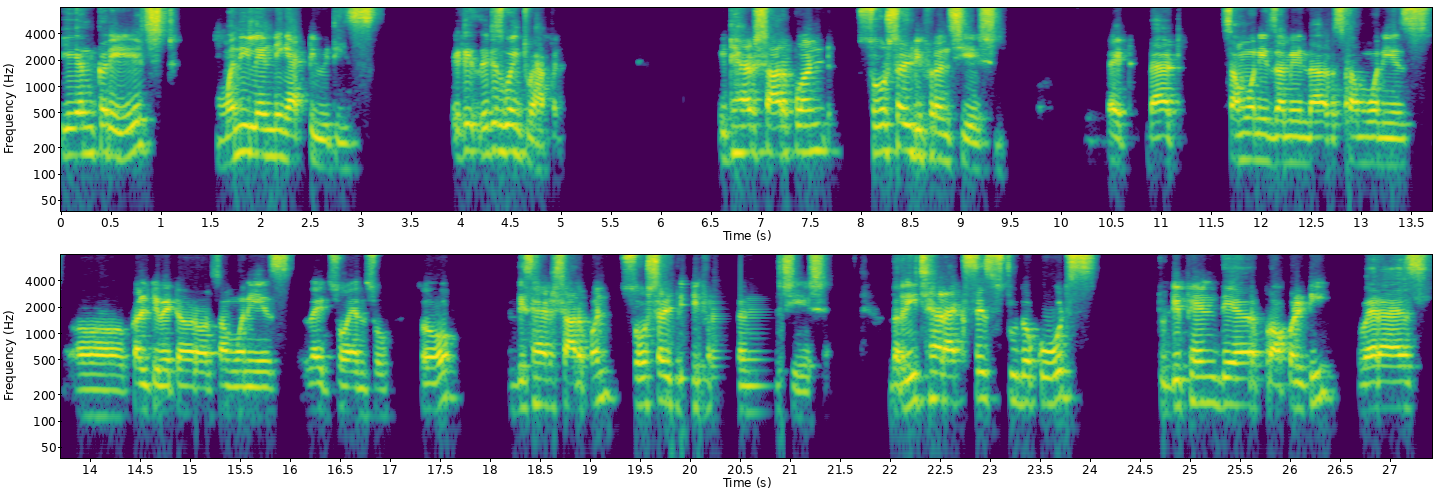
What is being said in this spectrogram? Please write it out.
encouraged money lending activities. It is, it is going to happen. It had sharpened social differentiation, right? That someone is zamindar, someone is uh, cultivator, or someone is right so and so. So this had sharpened social differentiation. The rich had access to the courts to defend their property, whereas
